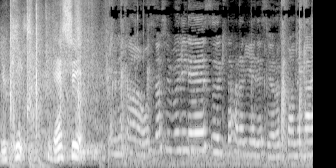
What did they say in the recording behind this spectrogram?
雪。嬉しい皆さんお久しぶりです北原理恵ですよろしくお願いします。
